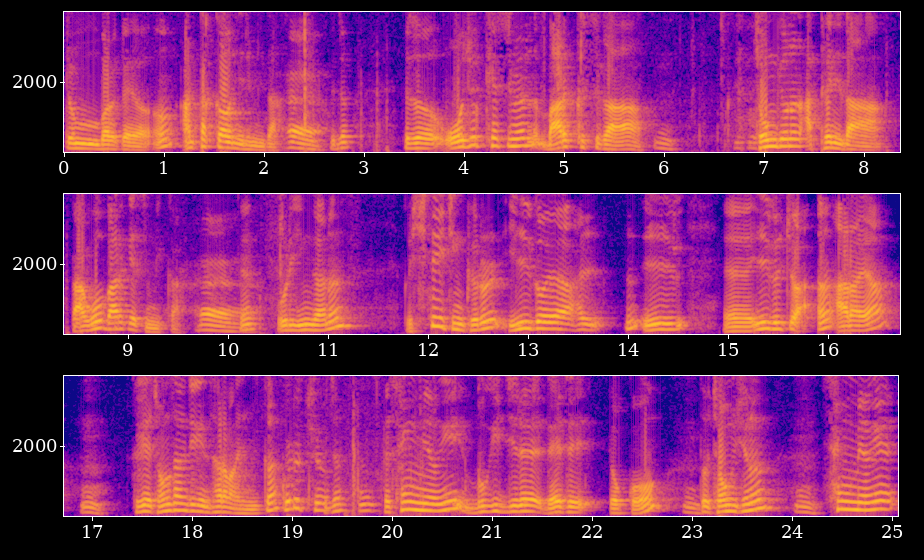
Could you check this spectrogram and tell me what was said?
좀 뭐랄까요, 어? 안타까운 일입니다. 네. 그죠? 그래서 오죽했으면 마르크스가 음. 종교는 아편이다 라고 말했겠습니까? 네. 예? 우리 인간은 그 시대의 징표를 읽어야 할, 읽, 에, 읽을 줄 아, 어? 알아야 음. 그게 정상적인 사람 아닙니까? 그렇죠. 음. 생명이 무기질의 내세였고 음. 또 정신은 음. 생명의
